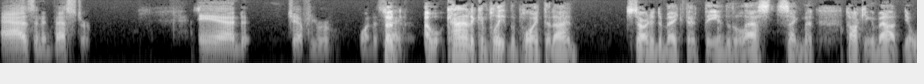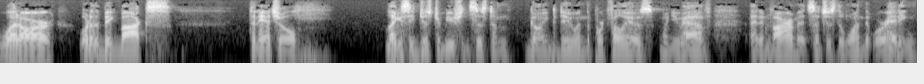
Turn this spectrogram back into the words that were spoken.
as an investor. And Jeff, you were wanting to so say. I, kind of to complete the point that I started to make at the end of the last segment, talking about you know what are what are the big box financial legacy distribution system going to do in the portfolios when you have an environment such as the one that we're heading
